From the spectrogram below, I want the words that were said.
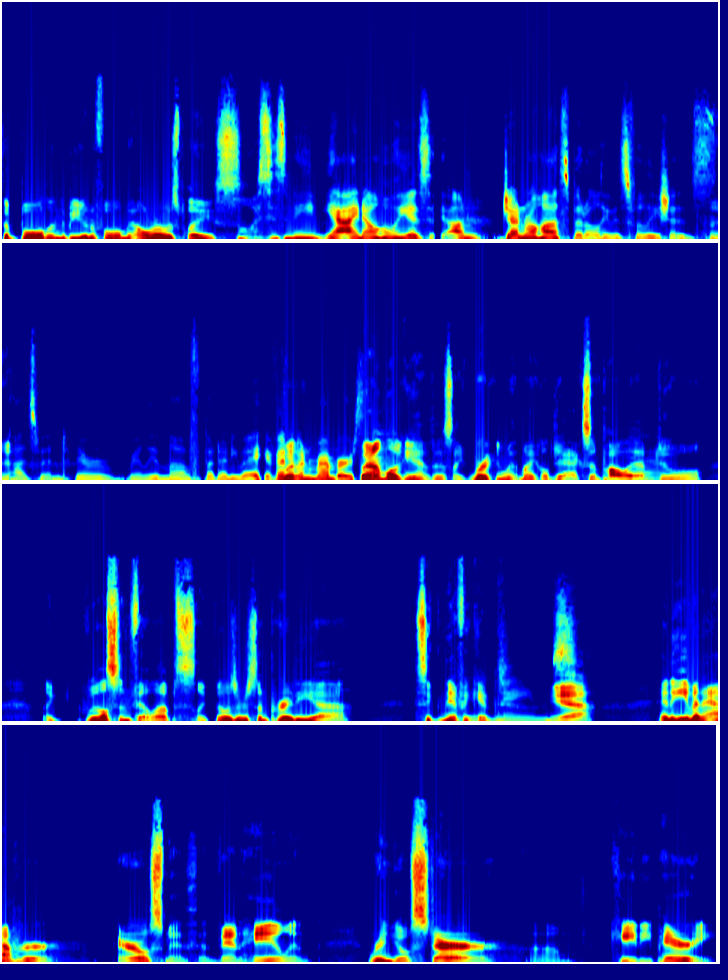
The Bold and the Beautiful, Melrose Place. What was his name? Yeah, I know who he is on General Hospital. He was Felicia's Yeah. husband. They were really in love. But anyway, if But- anyone remembers, But I'm looking at this like working with Michael Jackson, Paula Yeah. Abdul, like Wilson Phillips. Like those are some pretty uh significant. Names. Yeah. And even after Aerosmith and Van Halen, Ringo Starr, um, Katy Perry,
